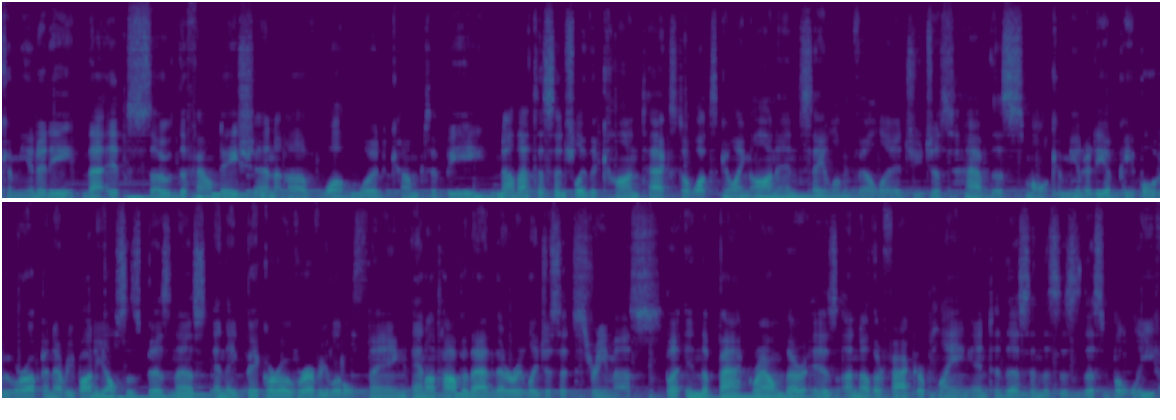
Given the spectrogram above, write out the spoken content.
community that it sowed the foundation of what would come to be. Now, that's essentially the context of what's going on in Salem Village. You just have this small community of people who are up in everybody else's business and they bicker over every little thing, and on top of that, they're religious extremists. But in the background, there is another factor playing into this, and this is this belief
